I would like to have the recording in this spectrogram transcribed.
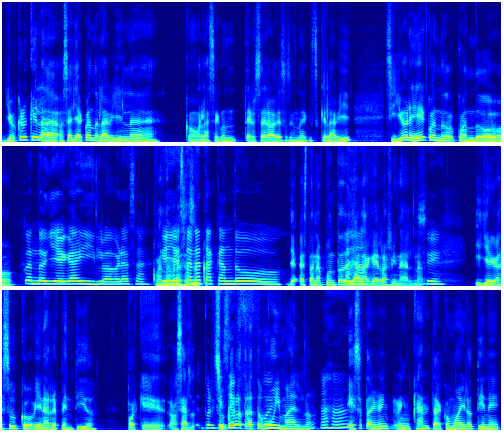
yo creo que la, o sea, ya cuando la vi en la, como la segunda, tercera vez o segunda vez que la vi, sí lloré cuando, cuando... Cuando llega y lo abraza. que ya están atacando... Ya están a punto de ya la guerra final, ¿no? Sí. Y llega Zuko bien arrepentido porque, o sea, Zuko lo trató muy mal, ¿no? Ajá. Eso también me, encanta, cómo Airo tiene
